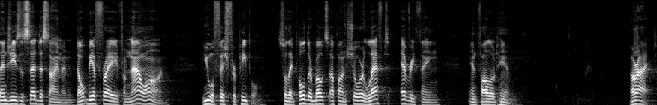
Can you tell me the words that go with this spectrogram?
Then Jesus said to Simon, Don't be afraid. From now on, you will fish for people. So they pulled their boats up on shore, left everything, and followed him. All right.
